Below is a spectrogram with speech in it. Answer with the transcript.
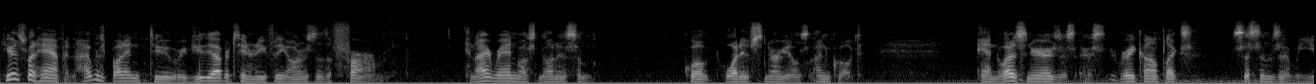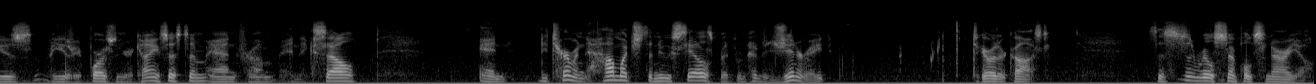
Here's what happened. I was brought in to review the opportunity for the owners of the firm, and I ran what's known as some, quote, what if scenarios, unquote. And what if scenarios are, very complex systems that we use. We use reports in your accounting system and from in Excel, and determine how much the new salesman would have to generate to cover their cost. So this is a real simple scenario.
